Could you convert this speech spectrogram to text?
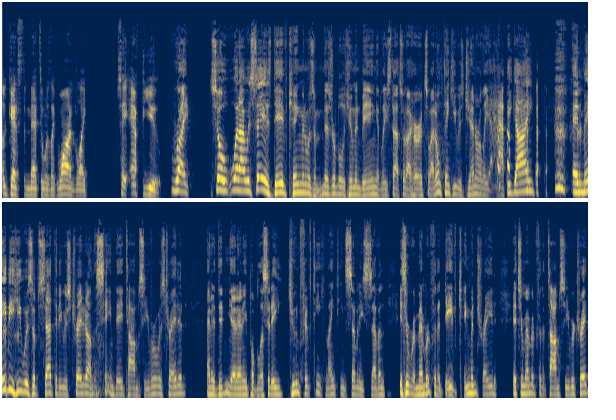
against the Mets and was like wanted to like say "f you." Right. So what I would say is Dave Kingman was a miserable human being. At least that's what I heard. So I don't think he was generally a happy guy. and maybe he was upset that he was traded on the same day Tom Seaver was traded and it didn't get any publicity. June 15th, 1977 isn't remembered for the Dave Kingman trade. It's remembered for the Tom Seaver trade.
